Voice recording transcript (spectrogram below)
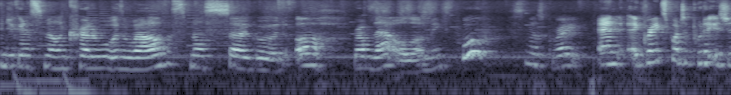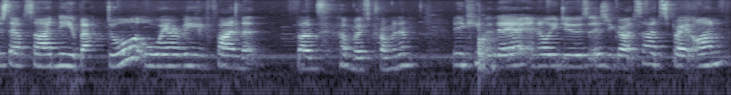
And you're to smell incredible as well. It smells so good. Oh, rub that all on me. Whew, smells great. And a great spot to put it is just outside near your back door or wherever you find that bugs are most prominent. And you keep it there and all you do is as you go outside, spray it on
